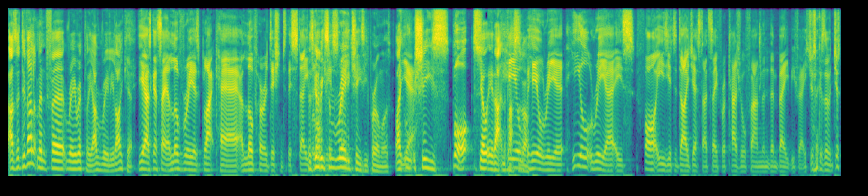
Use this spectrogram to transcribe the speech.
As a development for Rhea Ripley, I really like it. Yeah, I was going to say, I love Rhea's black hair. I love her addition to this stable. There's going to be some really cheesy promos. Like Yeah. she's But guilty of that in the past as well. Heel Rhea, heel Rhea is far easier to digest, I'd say, for a casual fan than, than babyface, just because of just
